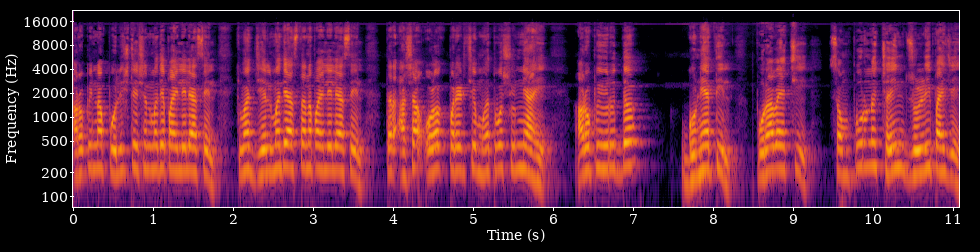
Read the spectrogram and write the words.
आरोपींना पोलीस स्टेशनमध्ये पाहिलेले असेल किंवा जेलमध्ये असताना पाहिलेले असेल तर अशा ओळख परेडचे महत्त्व शून्य आहे. आरोपीविरुद्ध गुन्ह्यातील पुराव्याची संपूर्ण चैन जुळली पाहिजे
